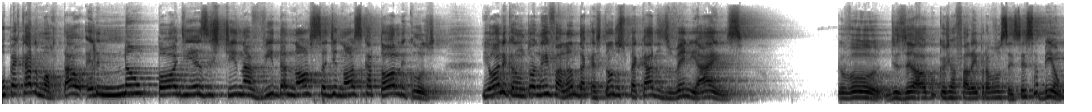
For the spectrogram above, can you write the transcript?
O pecado mortal, ele não pode existir na vida nossa de nós católicos. E olha que eu não estou nem falando da questão dos pecados veniais. Eu vou dizer algo que eu já falei para vocês. Vocês sabiam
